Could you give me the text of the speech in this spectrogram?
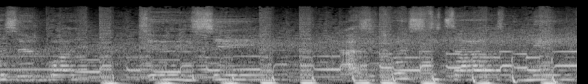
wizard, what do you see? As he twisted tiles beneath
